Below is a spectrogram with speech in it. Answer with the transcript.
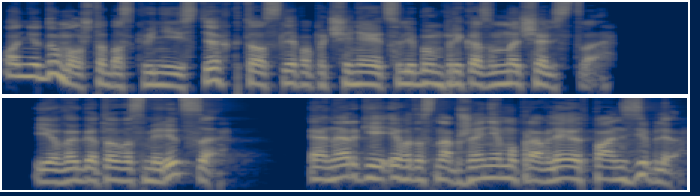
Он не думал, что Басквини из тех, кто слепо подчиняется любым приказам начальства. «И вы готовы смириться?» Энергией и водоснабжением управляют по Анзиблю.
